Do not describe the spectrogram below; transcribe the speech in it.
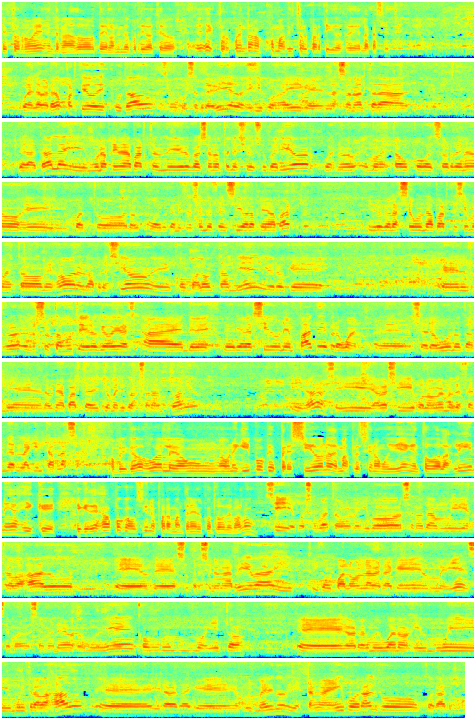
Héctor Nuez, entrenador de la Unión Deportiva Terror. Eh, Héctor, cuéntanos cómo has visto el partido desde la caseta. Pues la verdad, un partido disputado, como se preveía, dos equipos ahí que en la zona alta de la tabla y una primera parte donde yo creo que el San Antonio ha sido superior, pues no, hemos estado un poco desordenados en cuanto a la organización defensiva de la primera parte. Yo creo que la segunda parte sí hemos estado mejor en la presión, con balón también. Yo creo que el, resultado justo yo creo que hoy debería haber sido un empate, pero bueno, el 0-1 también en la primera parte de hecho mérito a San Antonio. Y nada, sí, a ver si por lo menos defender la quinta plaza. Complicado jugarle a un, a un equipo que presiona, además presiona muy bien en todas las líneas y que, y que deja pocas opciones para mantener el control del balón. Sí, por supuesto, un equipo se nota muy bien trabajado, eh, donde se presionan arriba y, y, con balón la verdad que muy bien, se, se maneja muy bien, con movimientos eh, la verdad que muy buenos y muy, muy trabajados eh, y la verdad que es un mérito y están ahí por algo, por algo.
